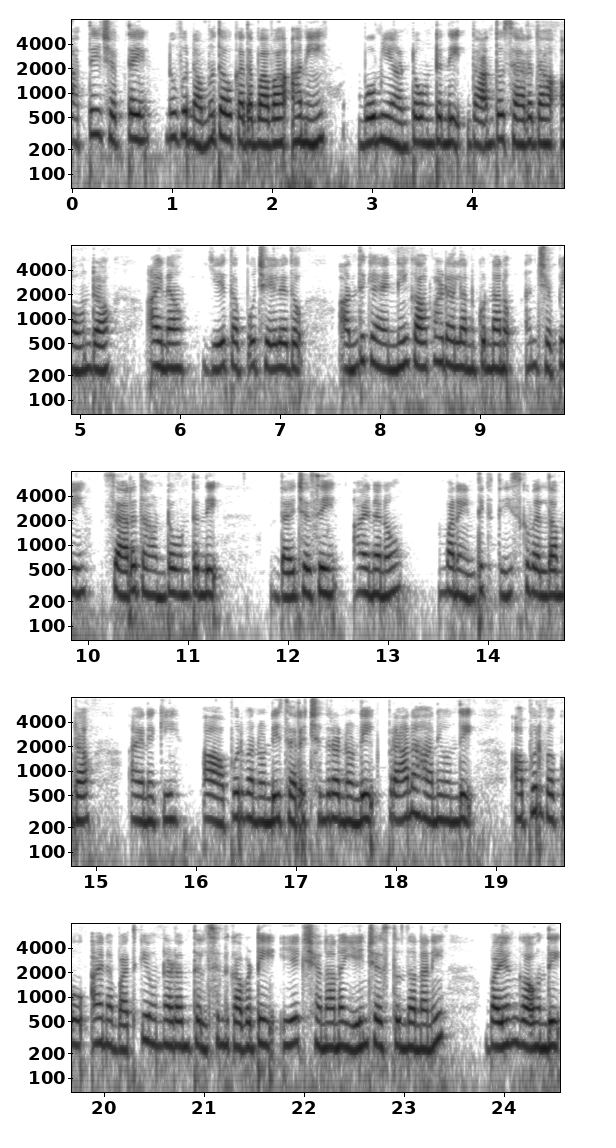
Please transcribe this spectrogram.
అత్తయ్య చెప్తే నువ్వు నమ్ముతావు కదా బావా అని భూమి అంటూ ఉంటుంది. దాంతో శారద అవునరా ఆయన ఏ తప్పు చేయలేదు. అందుకే ఆయన్ని కాపాడాలనుకున్నాను అని చెప్పి శారద అంటూ ఉంటుంది. దయచేసి ఆయనను మన ఇంటికి తీసుకువెళ్దాంరా. ఆయనకి ఆ అపూర్వ నుండి శరత్చంద్ర నుండి ప్రాణహాని ఉంది. అపూర్వకు ఆయన బతికి ఉన్నాడని తెలిసింది కాబట్టి ఏ క్షణాన ఏం చేస్తుందోనని భయంగా ఉంది.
